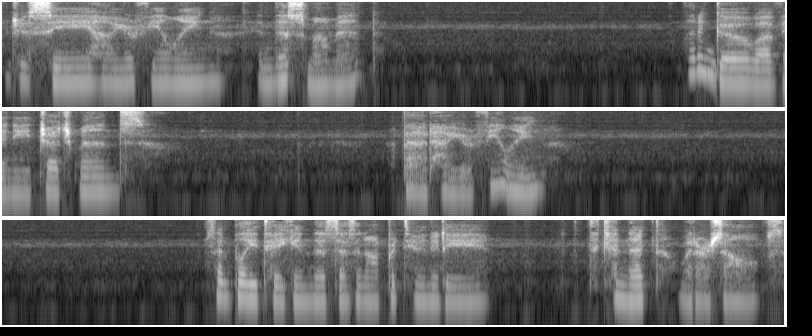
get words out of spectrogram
and just see how you're feeling in this moment. letting go of any judgments about how you're feeling. Simply taking this as an opportunity to connect with ourselves.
